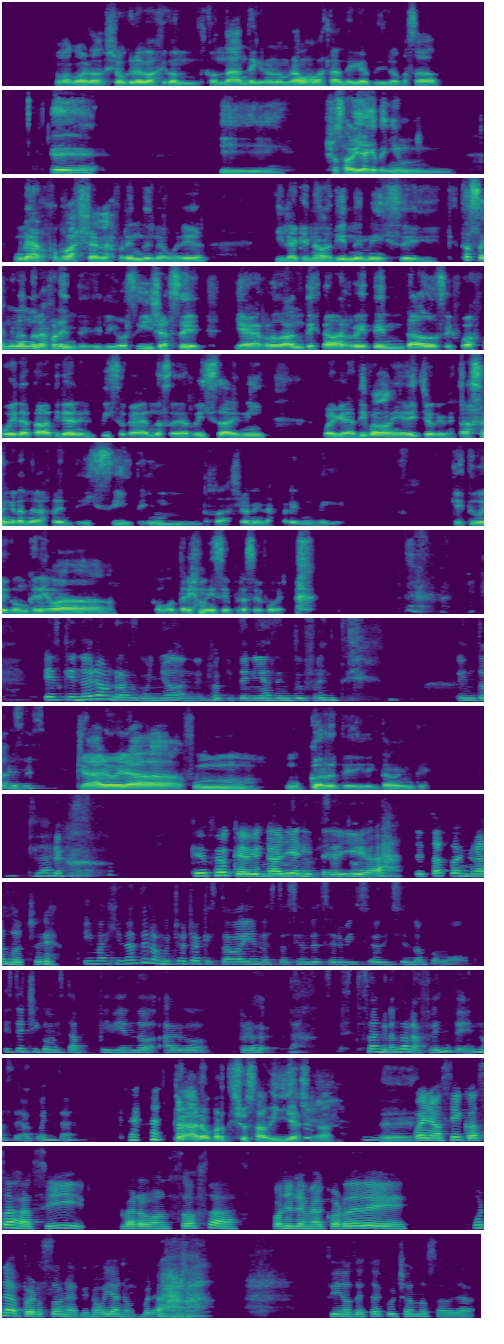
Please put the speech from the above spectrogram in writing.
no me acuerdo, yo creo que bajé con, con Dante, que lo nombramos bastante el capítulo pasado. Eh, y yo sabía que tenía un- una raya en la frente de una manera. Y la que nos atiende me dice, ¿te está sangrando la frente? Y le digo, sí, ya sé. Y agarró Dante, estaba retentado, se fue afuera, estaba tirado en el piso cagándose de risa de mí, porque la tipa me había dicho que me estaba sangrando la frente. Y sí, tenía un rayón en la frente que estuve con crema como tres meses, pero se fue. Es que no era un rasguñón lo que tenías en tu frente. Entonces, Claro, era, fue un, un corte directamente. claro. Qué feo que venga dio alguien y te diga, te está sangrando, che. Imagínate la muchacha que estaba ahí en la estación de servicio diciendo como, este chico me está pidiendo algo, pero le está sangrando la frente, no se da cuenta. Claro, aparte yo sabía ya. Eh, Bueno, sí, cosas así vergonzosas. Ponele, me acordé de una persona que no voy a nombrar. Si nos está escuchando sabrá.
